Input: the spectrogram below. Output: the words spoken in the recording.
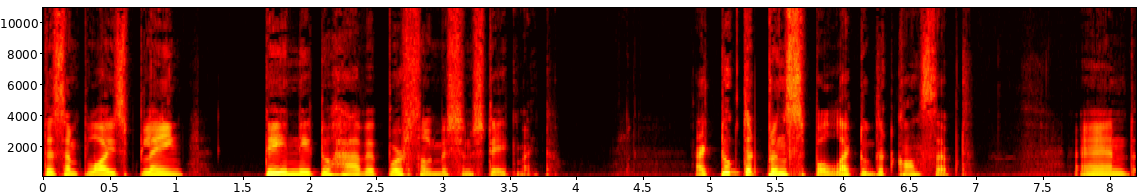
this employee is playing, they need to have a personal mission statement. I took that principle, I took that concept, and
